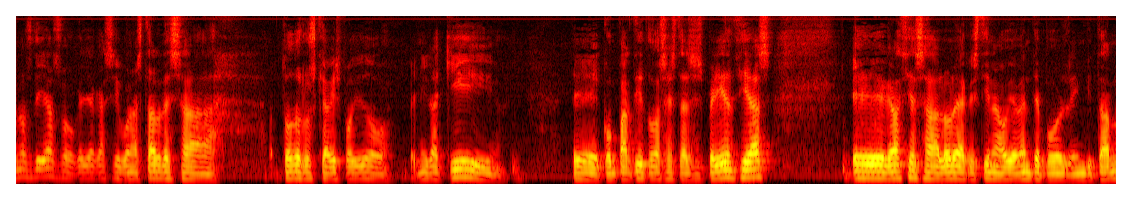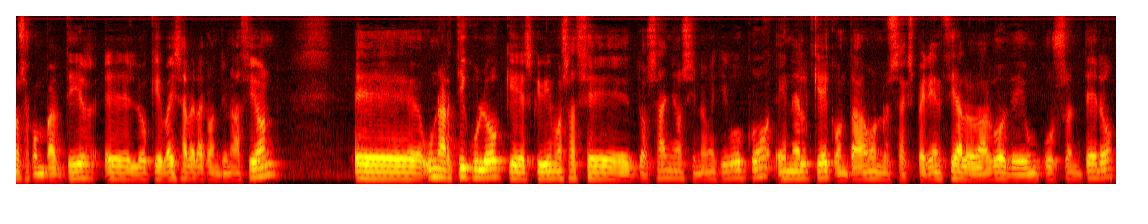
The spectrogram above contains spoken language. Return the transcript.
buenos días o que ya casi buenas tardes a todos los que habéis podido venir aquí y eh, compartir todas estas experiencias. Eh, gracias a Lola y a Cristina, obviamente, por invitarnos a compartir eh, lo que vais a ver a continuación. un artículo que escribimos hace dos años, si no me equivoco, en el que contábamos nuestra experiencia a lo largo de un curso entero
